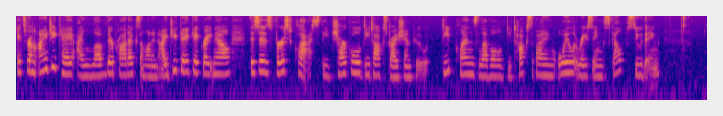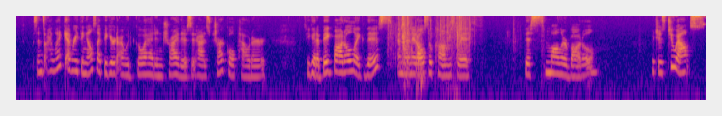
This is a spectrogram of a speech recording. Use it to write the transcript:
It's from IGK. I love their products. I'm on an IGK kick right now. This is First Class, the Charcoal Detox Dry Shampoo. Deep cleanse level, detoxifying, oil erasing, scalp soothing. Since I like everything else, I figured I would go ahead and try this. It has charcoal powder. So you get a big bottle like this, and then it also comes with this smaller bottle, which is two ounce.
